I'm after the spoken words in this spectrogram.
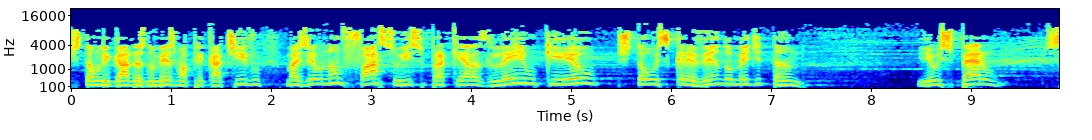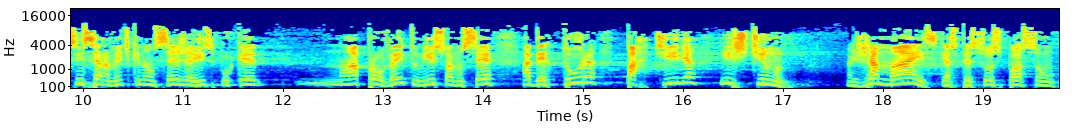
estão ligadas no mesmo aplicativo, mas eu não faço isso para que elas leiam o que eu estou escrevendo ou meditando. E eu espero, sinceramente, que não seja isso, porque não há proveito nisso a não ser abertura, partilha e estímulo. Mas jamais que as pessoas possam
